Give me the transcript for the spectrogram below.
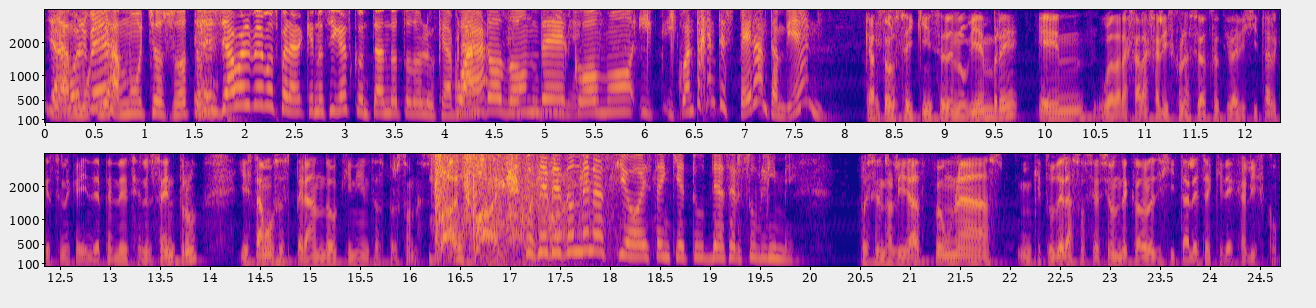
y, Ya a, volvemos. y a muchos otros. ya volvemos para que nos sigas contando todo lo que habrá. ¿Cuándo, dónde, cómo y, y cuánta gente esperan también? 14 y 15 de noviembre en Guadalajara, Jalisco, en la Ciudad Creativa Digital que está en la calle Independencia en el centro. Y estamos esperando 500 personas. Bang Bang. José, ¿de dónde nació esta inquietud de hacer Sublime? Pues en realidad fue una inquietud de la Asociación de Creadores Digitales de aquí de Jalisco.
